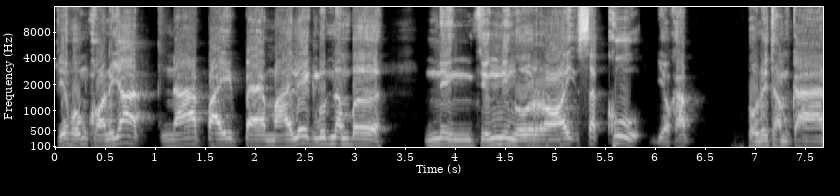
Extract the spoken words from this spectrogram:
เดี๋ยวผมขออนุญาตนะไปแปะหมายเลขรุ่นนัมเบอร์หนึ่งถึงหนึ่งร้อยสักคู่เดี๋ยวครับ ผมได้ทำการ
